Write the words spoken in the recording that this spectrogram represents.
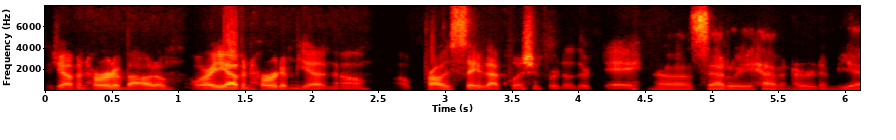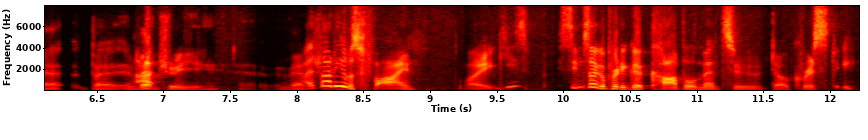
since you haven't heard about him or you haven't heard him yet, no, I'll probably save that question for another day. No, sadly, haven't heard him yet, but eventually, I, eventually. I thought he was fine. Like he's he seems like a pretty good compliment to Doug Christie.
